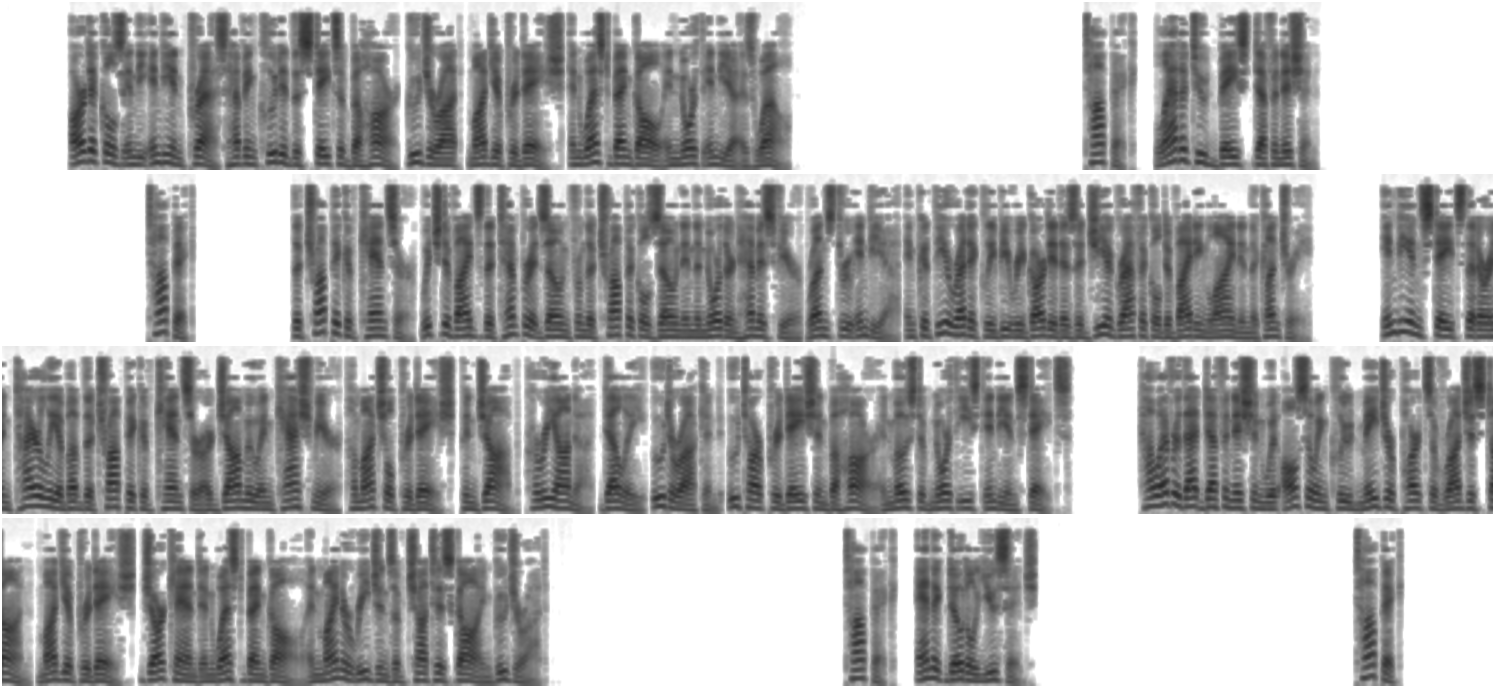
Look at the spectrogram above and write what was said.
Articles in the Indian press have included the states of Bihar, Gujarat, Madhya Pradesh, and West Bengal in North India as well. Latitude-based definition the Tropic of Cancer, which divides the temperate zone from the tropical zone in the northern hemisphere, runs through India, and could theoretically be regarded as a geographical dividing line in the country. Indian states that are entirely above the Tropic of Cancer are Jammu and Kashmir, Himachal Pradesh, Punjab, Haryana, Delhi, Uttarakhand, Uttar Pradesh and Bihar and most of northeast Indian states. However that definition would also include major parts of Rajasthan, Madhya Pradesh, Jharkhand and West Bengal and minor regions of Chhattisgarh and Gujarat. Anecdotal usage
